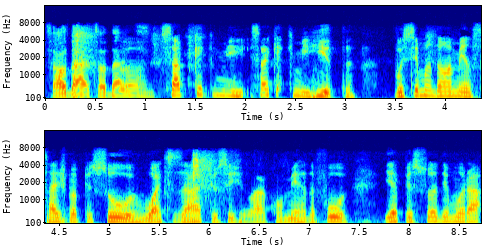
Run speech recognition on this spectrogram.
Saudade, saudade. Sabe o que que me, sabe o que que me irrita? Você mandar uma mensagem pra pessoa, no WhatsApp, ou seja lá qual merda for, e a pessoa demorar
